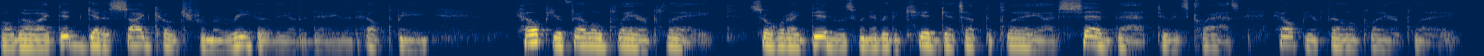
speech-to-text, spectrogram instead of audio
Although I did get a side coach from Aretha the other day that helped me help your fellow player play. So, what I did was, whenever the kid gets up to play, I've said that to his class help your fellow player play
